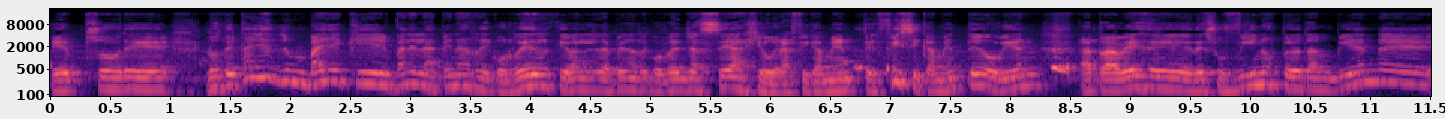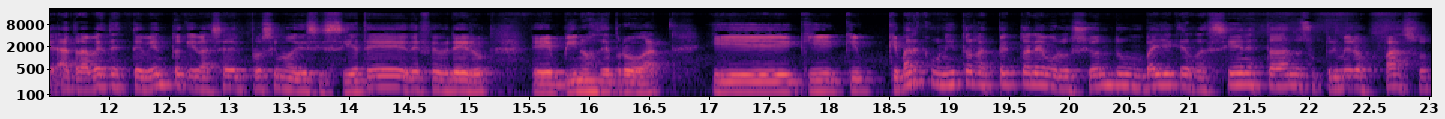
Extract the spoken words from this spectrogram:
eh, sobre los detalles de un valle que vale la pena recorrer, que vale la pena recorrer ya sea geográficamente, físicamente o bien a través de, sus vinos, pero también eh, a través de este evento que va a ser el próximo 17 de febrero, Vinos de Proa y que, que, marca un hito respecto a la evolución de un valle que recién está dando sus primeros pasos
